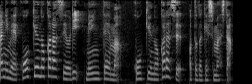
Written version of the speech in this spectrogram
アニメ「高級のカラス」よりメインテーマ「高級のカラス」お届けしました。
